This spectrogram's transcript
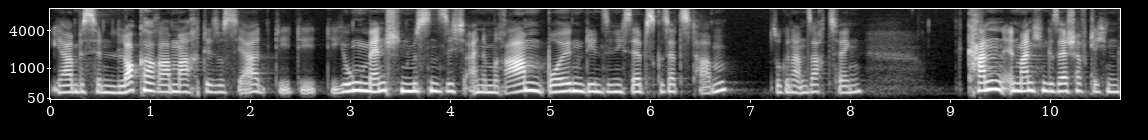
ja ein bisschen lockerer macht, dieses, ja, die, die, die jungen Menschen müssen sich einem Rahmen beugen, den sie nicht selbst gesetzt haben, sogenannten Sachzwängen, kann in manchen gesellschaftlichen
